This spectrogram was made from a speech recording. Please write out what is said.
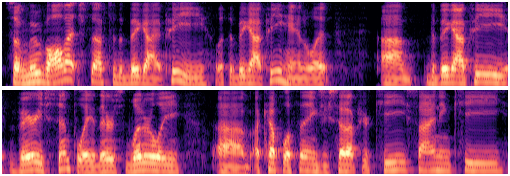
So move all that stuff to the big IP. Let the big IP handle it. Um, the big IP very simply. There's literally um, a couple of things. You set up your key signing key,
